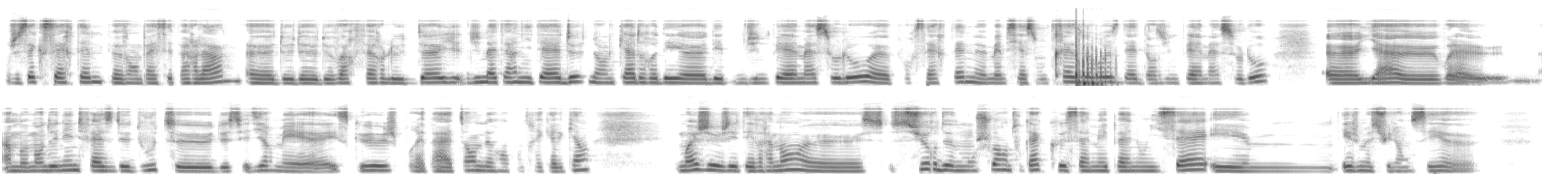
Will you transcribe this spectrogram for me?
je sais que certaines peuvent en passer par là, euh, de, de, devoir faire le deuil d'une maternité à deux dans le cadre euh, d'une PMA solo. Euh, pour certaines, même si elles sont très heureuses d'être dans une PMA solo, il y a voilà, un moment donné une phase de doute de se dire mais est-ce que je pourrais pas attendre de rencontrer quelqu'un? Moi, j'étais vraiment sûre de mon choix, en tout cas, que ça m'épanouissait et, et, je me suis lancée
